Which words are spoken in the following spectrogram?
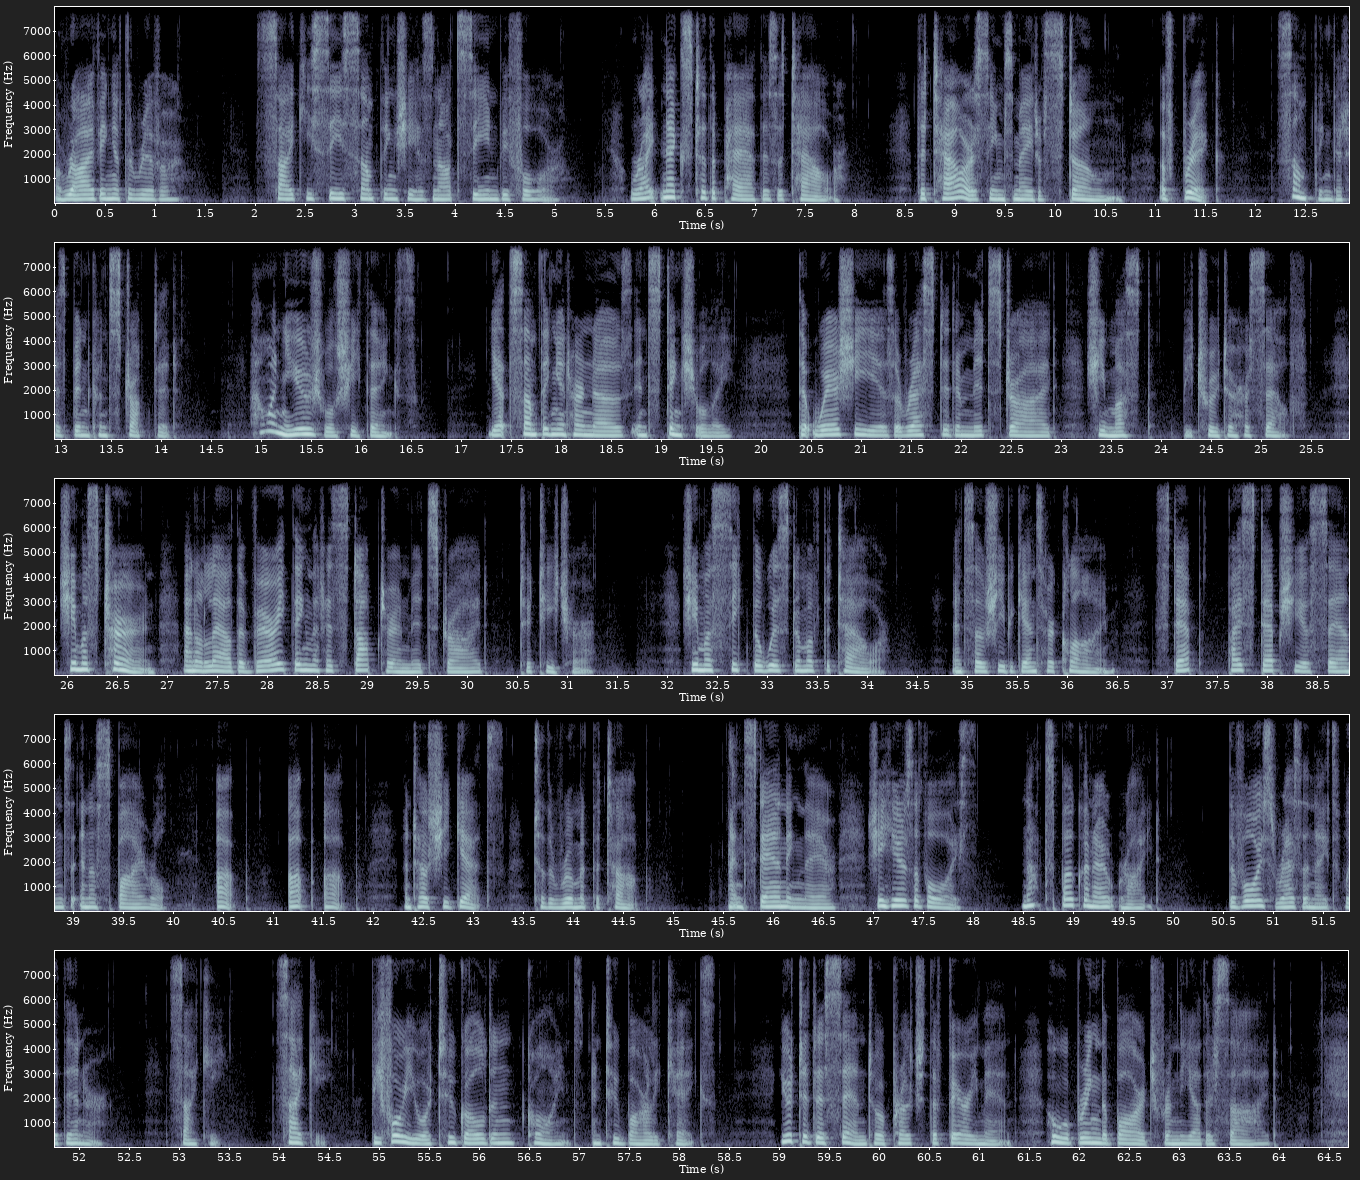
Arriving at the river, Psyche sees something she has not seen before. Right next to the path is a tower. The tower seems made of stone, of brick, something that has been constructed. How unusual, she thinks. Yet something in her knows instinctually that where she is arrested in mid stride, she must be true to herself. She must turn and allow the very thing that has stopped her in mid stride to teach her. She must seek the wisdom of the tower, and so she begins her climb. Step by step, she ascends in a spiral, up, up, up, until she gets to the room at the top. And standing there, she hears a voice, not spoken outright. The voice resonates within her. Psyche, Psyche, before you are two golden coins and two barley cakes. You're to descend to approach the ferryman who will bring the barge from the other side.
